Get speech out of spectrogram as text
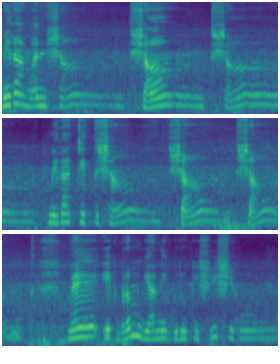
मेरा मन शांत शांत शांत। मेरा चित्त शांत शांत शांत। मैं एक ब्रह्म ज्ञानी गुरु की शिष्य हूँ।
